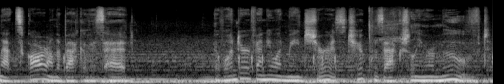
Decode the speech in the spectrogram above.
That scar on the back of his head. I wonder if anyone made sure his chip was actually removed.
